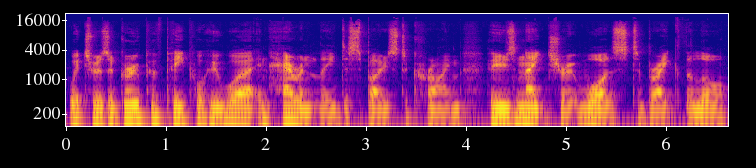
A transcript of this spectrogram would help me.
which was a group of people who were inherently disposed to crime, whose nature it was to break the law.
